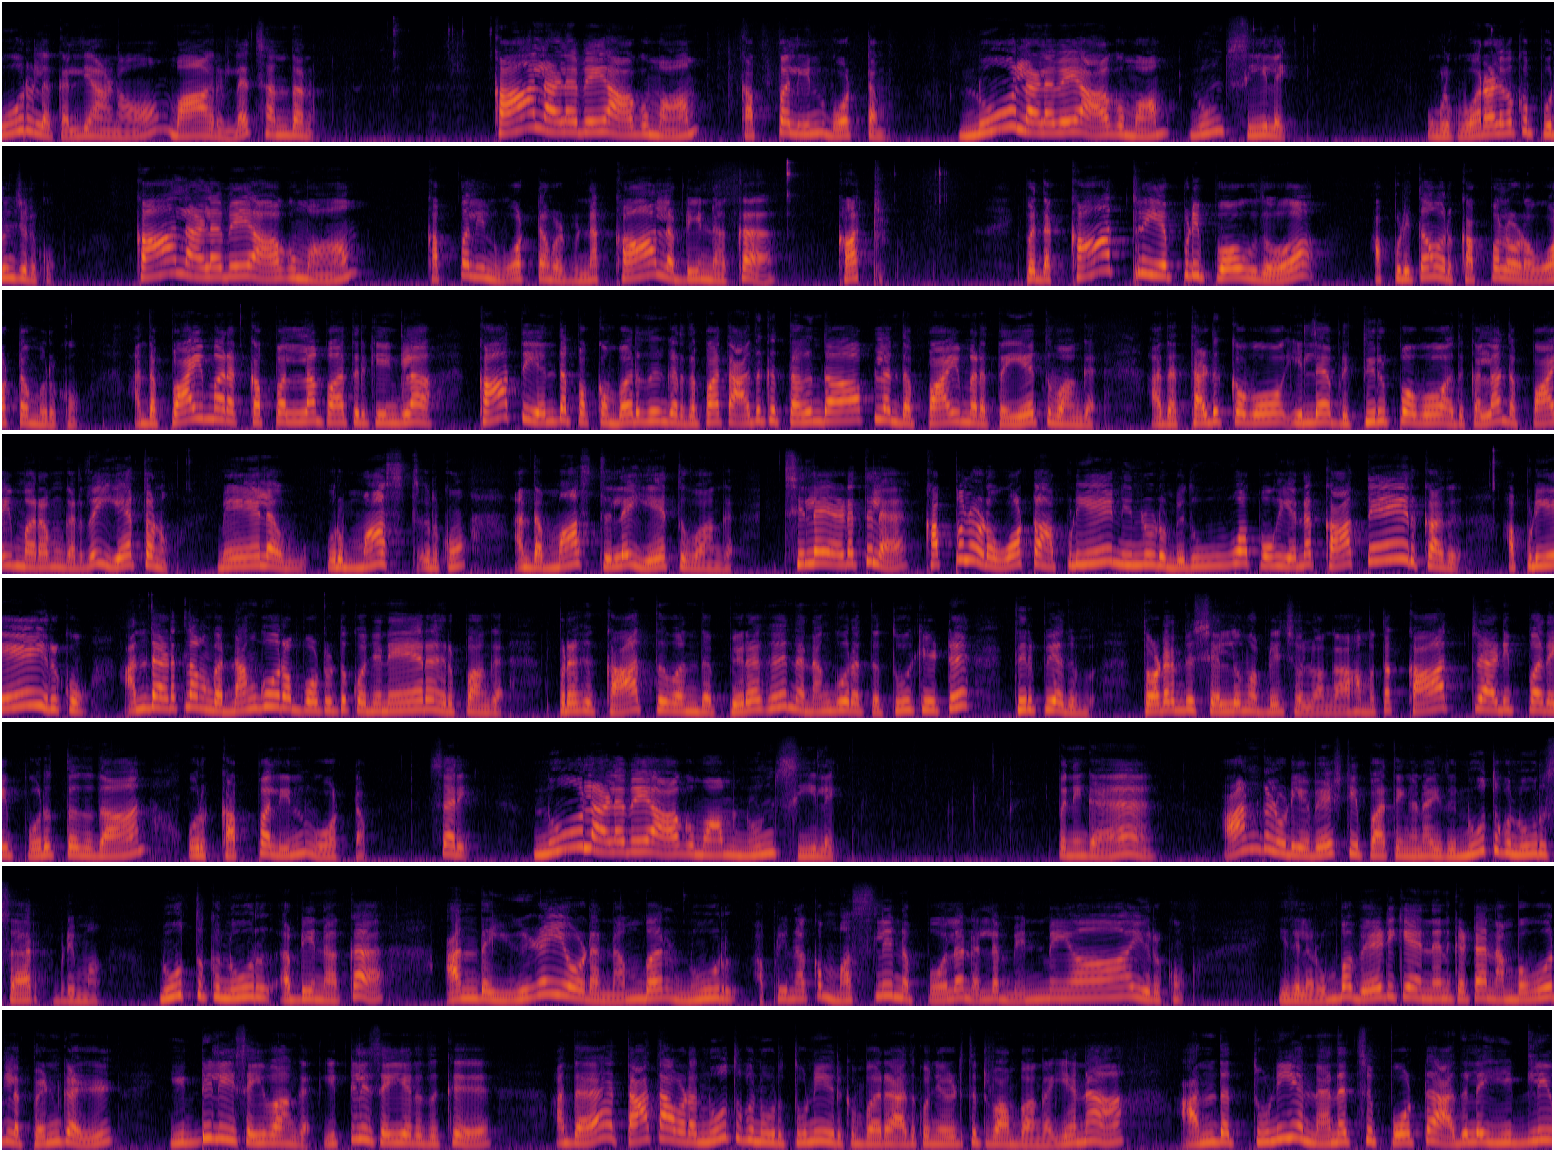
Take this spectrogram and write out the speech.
ஊரில் கல்யாணம் மாறில் சந்தனம். கால் அளவே ஆகுமாம் கப்பலின் ஓட்டம். நூல் அளவே ஆகுமாம் நுண் சீலை. உங்களுக்கு ஓரளவுக்கு புரிஞ்சிருக்கும். கால் அளவே ஆகுமாம் கப்பலின் ஓட்டம் அப்படின்னா கால் அப்படின்னாக்கா காற்று. இப்போ இந்த காற்று எப்படி போகுதோ அப்படி தான் ஒரு கப்பலோட ஓட்டம் இருக்கும். அந்த பாய்மர கப்பல்லாம் பார்த்துருக்கீங்களா? காற்று எந்த பக்கம் வருதுங்கிறத பார்த்து அதுக்கு தகுந்தாப்புல அந்த பாய்மரத்தை ஏற்றுவாங்க அதை தடுக்கவோ இல்லை அப்படி திருப்பவோ அதுக்கெல்லாம் அந்த பாய்மரம்ங்கிறத ஏற்றணும் மேலே ஒரு மாஸ்ட் இருக்கும். அந்த மாஸ்ட்டில் ஏற்றுவாங்க சில இடத்துல கப்பலோட ஓட்டம் அப்படியே நின்றுடும் மெதுவாக போகும். ஏன்னா காற்றே இருக்காது. அப்படியே இருக்கும். அந்த இடத்துல அவங்க நங்கூரம் போட்டுட்டு கொஞ்சம் நேரம் இருப்பாங்க. பிறகு காற்று வந்த பிறகு இந்த நங்கூரத்தை தூக்கிட்டு திருப்பி அது தொடர்ந்து செல்லும் அப்படின்னு சொல்லுவாங்க. ஆக மொத்தம் காற்று அடிப்பதை பொறுத்தது தான் ஒரு கப்பலின் ஓட்டம். சரி நூல் அளவே ஆகுமாம் நுண் சீலை. இப்போ நீங்கள் ஆண்களுடைய வேஷ்டி பார்த்தீங்கன்னா இது நூற்றுக்கு நூறு சார் அப்படிமா நூற்றுக்கு நூறு அப்படின்னாக்கா அந்த இழையோட நம்பர் நூறு அப்படின்னாக்கா மஸ்லினை போல் நல்ல மென்மையாக இருக்கும். இதில் ரொம்ப வேடிக்கை என்னன்னு கேட்டால் நம்ம ஊரில் பெண்கள் இட்லி செய்வாங்க. இட்லி செய்யறதுக்கு அந்த தாத்தாவோட நூற்றுக்கு நூறு துணி இருக்கும் பாரு அது கொஞ்சம் எடுத்துகிட்டு வாம்பாங்க. ஏன்னா அந்த துணியை நினச்சி போட்டு அதில் இட்லி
